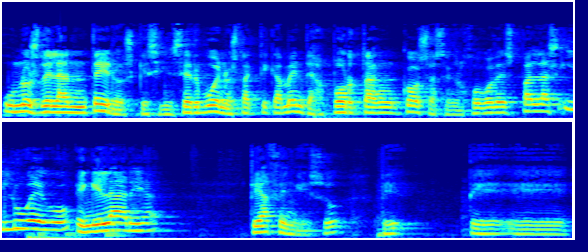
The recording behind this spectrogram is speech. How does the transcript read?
unos delanteros que sin ser buenos tácticamente aportan cosas en el juego de espaldas y luego en el área te hacen eso, te, te eh,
